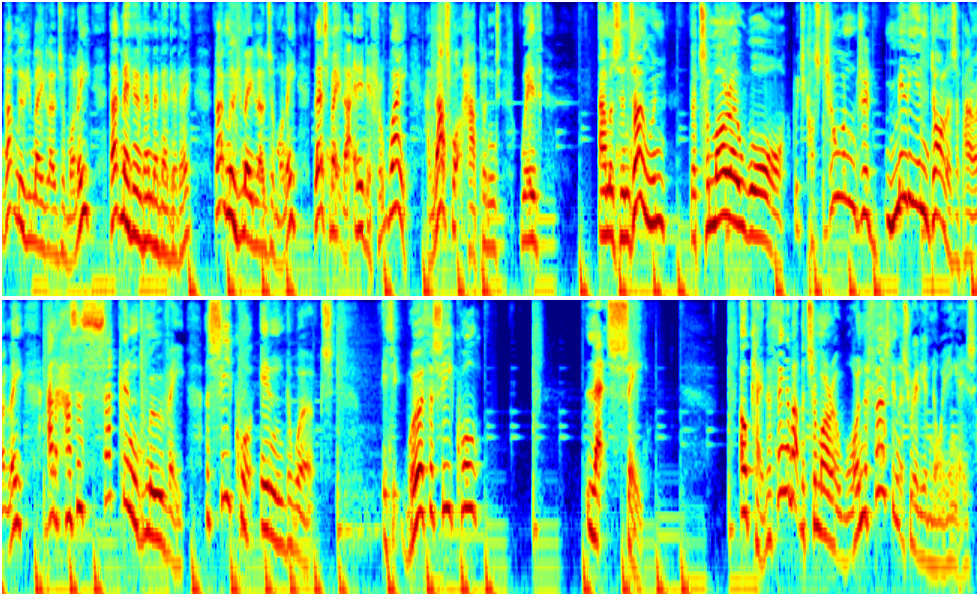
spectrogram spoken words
that movie made loads of money. That movie, that movie made loads of money. Let's make that in a different way. And that's what happened with Amazon's own The Tomorrow War, which cost $200 million apparently and has a second movie, a sequel in the works. Is it worth a sequel? Let's see. Okay, the thing about the Tomorrow War, and the first thing that's really annoying is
